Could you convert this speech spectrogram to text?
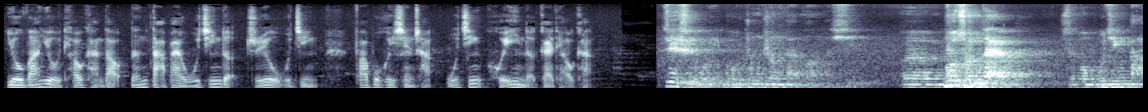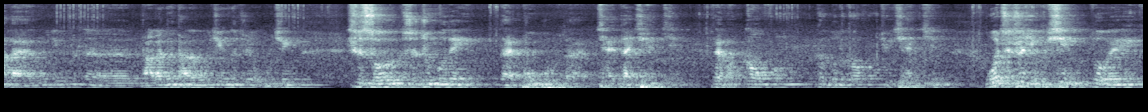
有网友调侃道：“能打败吴京的只有吴京。”发布会现场，吴京回应了该调侃：“这是我一部终生难忘的戏，呃，不存在什么吴京打败吴京，呃，打败能打败吴京的只有吴京，是所有的是中国电影在步步在前在前进，在往高峰更多的高峰去前进。”我只是有幸作为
